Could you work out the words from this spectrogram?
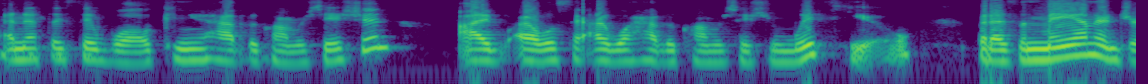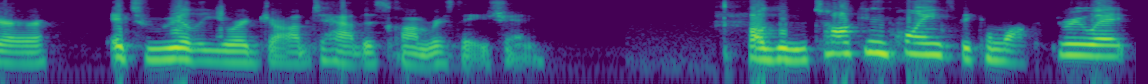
and if they say, well, can you have the conversation? I, I will say, I will have the conversation with you. But as a manager, it's really your job to have this conversation. I'll give you talking points. We can walk through it.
